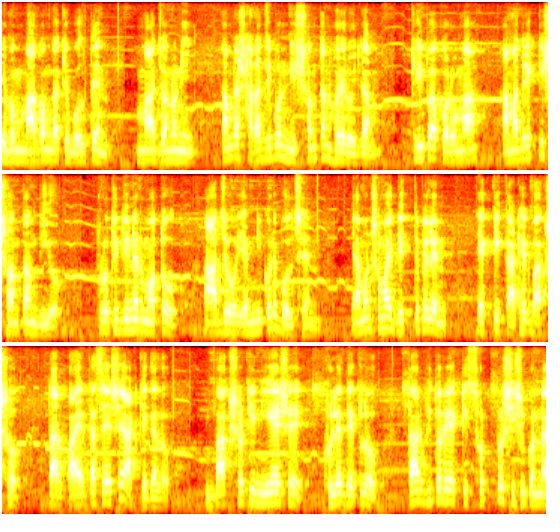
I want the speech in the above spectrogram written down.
এবং মা গঙ্গাকে বলতেন, মা জননী, আমরা সারা জীবন নিঃসন্তান হয়ে রইলাম। কৃপা করো মা, আমাদের একটি সন্তান দিও। প্রতিদিনের মতো আজও এমনি করে বলছেন। এমন সময় দেখতে পেলেন একটি কাঠের বাক্স তার পায়ের কাছে এসে আটকে গেল। বাক্সটি নিয়ে এসে খুলে দেখল তার ভিতরে একটি ছোট্ট শিশুকন্যা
